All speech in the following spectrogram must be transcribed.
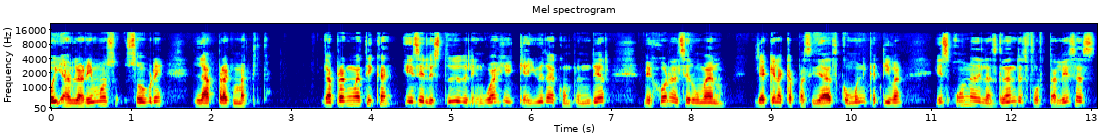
Hoy hablaremos sobre la pragmática. La pragmática es el estudio del lenguaje que ayuda a comprender mejor al ser humano, ya que la capacidad comunicativa es una de las grandes fortalezas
